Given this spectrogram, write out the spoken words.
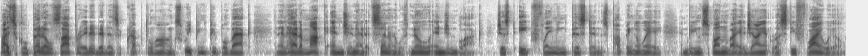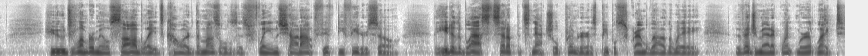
Bicycle pedals operated it as it crept along, sweeping people back, and it had a mock engine at its center with no engine block, just eight flaming pistons puffing away and being spun by a giant rusty flywheel. Huge lumber mill saw blades collared the muzzles as flames shot out 50 feet or so. The heat of the blast set up its natural perimeter as people scrambled out of the way. The Vegematic went where it liked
